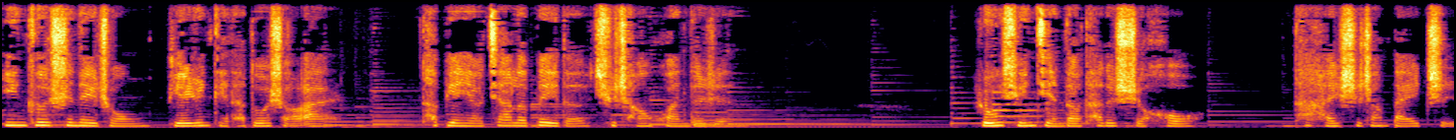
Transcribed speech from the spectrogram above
莺歌是那种别人给他多少爱，他便要加了倍的去偿还的人。荣寻捡到他的时候，他还是张白纸，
